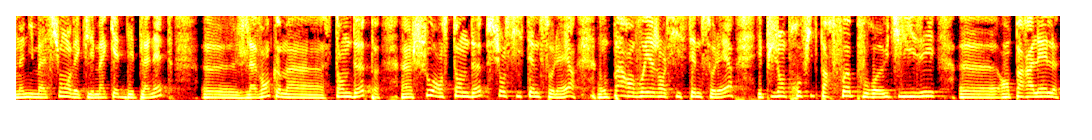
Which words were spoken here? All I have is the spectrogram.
en animation avec les maquettes des planètes. Euh, je la vends comme un stand-up, un show en stand-up sur le système solaire. On part en voyage dans le système solaire et puis j'en profite parfois pour euh, utiliser euh, en parallèle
